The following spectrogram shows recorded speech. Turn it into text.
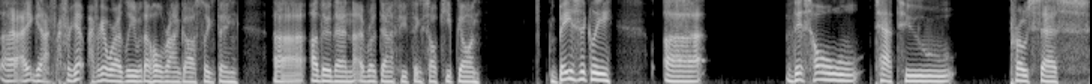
Uh, I, again, I forget I forget where I was leading with that whole Ryan Gosling thing. Uh, other than I wrote down a few things, so I'll keep going. Basically, uh, this whole tattoo process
